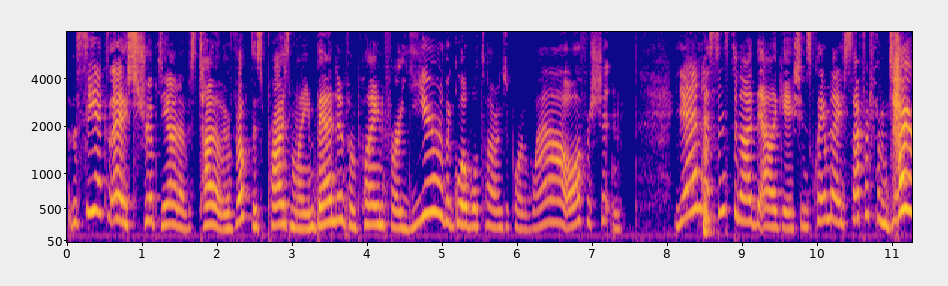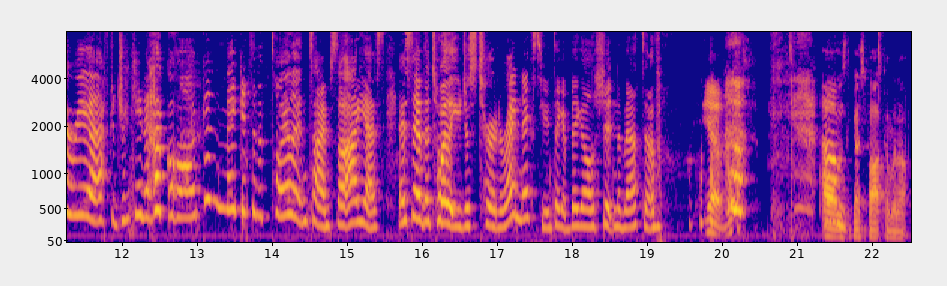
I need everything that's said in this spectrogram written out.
the CXA stripped Yan of his title, revoked his prize money, and banned him from playing for a year, the Global Times reported. Wow, all for shitting. Yan has since denied the allegations, claiming that he suffered from diarrhea after drinking alcohol and couldn't make it to the toilet in time. So, ah, yes, instead of the toilet, you just turn right next to you and take a big old shit in the bathtub. Yeah. What? Oh, Um, there's the best part coming up.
